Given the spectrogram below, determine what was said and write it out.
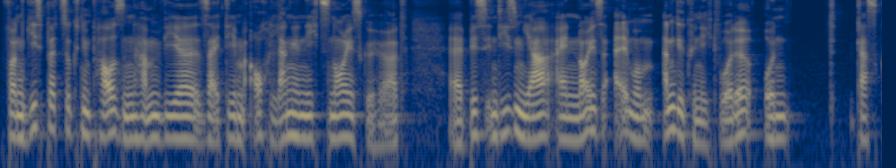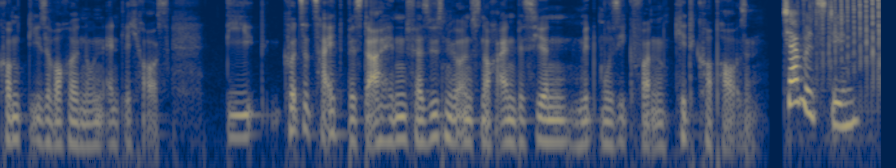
Von Giesbert zu Kniphausen haben wir seitdem auch lange nichts Neues gehört, äh, bis in diesem Jahr ein neues Album angekündigt wurde und das kommt diese Woche nun endlich raus. Die kurze Zeit bis dahin versüßen wir uns noch ein bisschen mit Musik von Kid Kopphausen. Tjabelstein. Wir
